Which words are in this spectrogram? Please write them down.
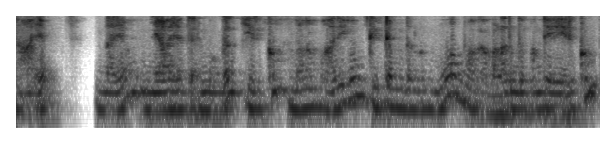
நியாயம். நயம் நியாய தர்மங்கள் இருக்கும். மனம் அறிவும் திட்டமிடலும் மூலமாக வளர்ந்து கொண்டே இருக்கும்.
